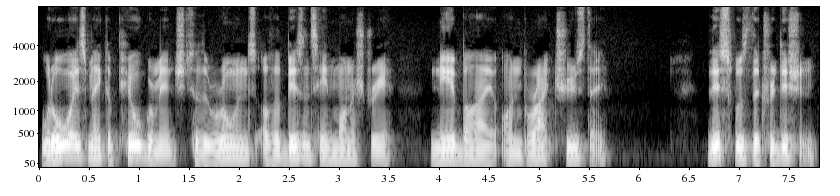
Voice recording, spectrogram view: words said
would always make a pilgrimage to the ruins of a Byzantine monastery nearby on Bright Tuesday. This was the tradition,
